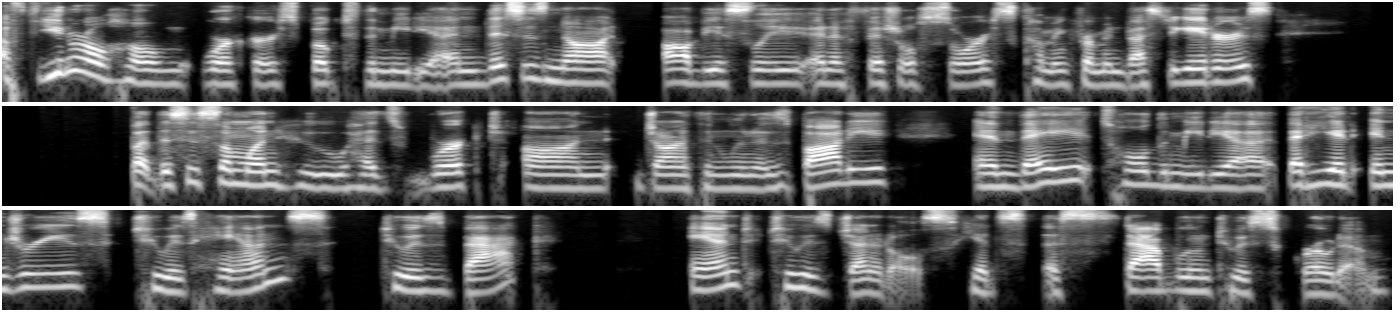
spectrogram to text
A funeral home worker spoke to the media, and this is not obviously an official source coming from investigators. but this is someone who has worked on Jonathan Luna's body. And they told the media that he had injuries to his hands, to his back, and to his genitals. He had a stab wound to his scrotum.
